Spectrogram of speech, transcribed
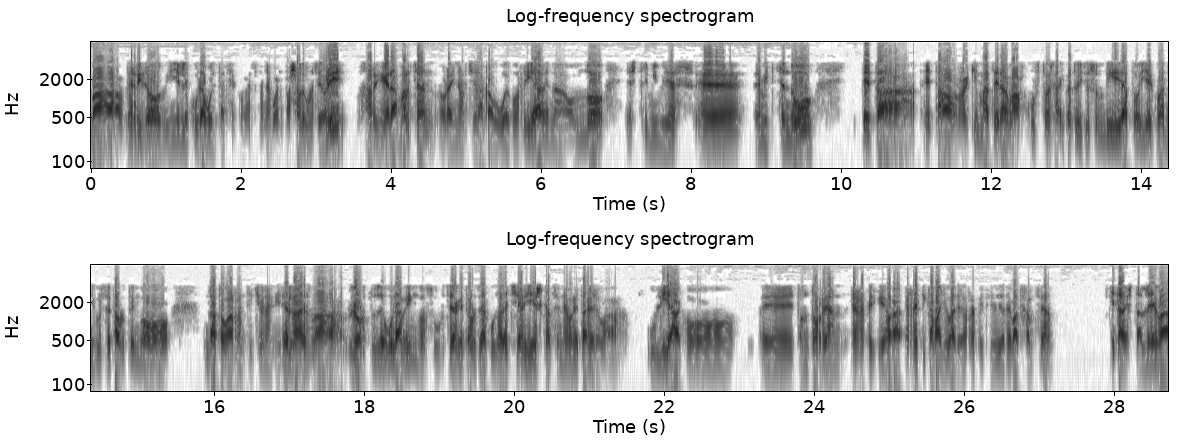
ba, berriro ginen lekura bueltatzeko, ez? Baina, bueno, pasado urte hori, jarri gera martxan, orain hortxe dakagu web horria, dena ondo, streaming bidez e, emititzen dugu, eta eta horrekin batera, ba, justo, ez, aikatu dituzun bi datu horiek, ba, nik uste eta urtengo dato garrantzitsuenak direla, ez? Ba, lortu dugu labingoz, urteak eta urteak udaletxeari eskatzen egon, eta gero, ba, uliako e, tontorrean errepika, errepika bat, edo errepikidore bat jartzea, eta bestalde, ba,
